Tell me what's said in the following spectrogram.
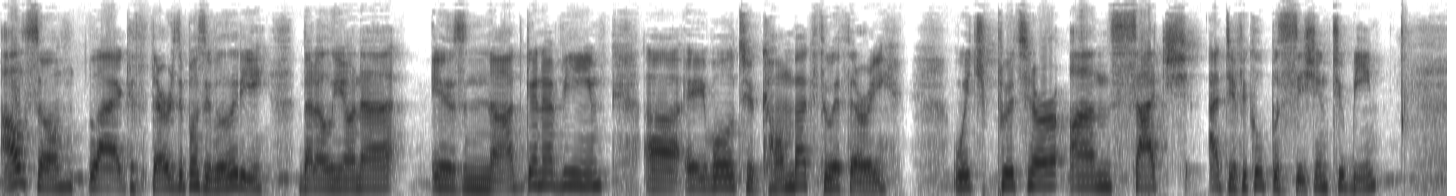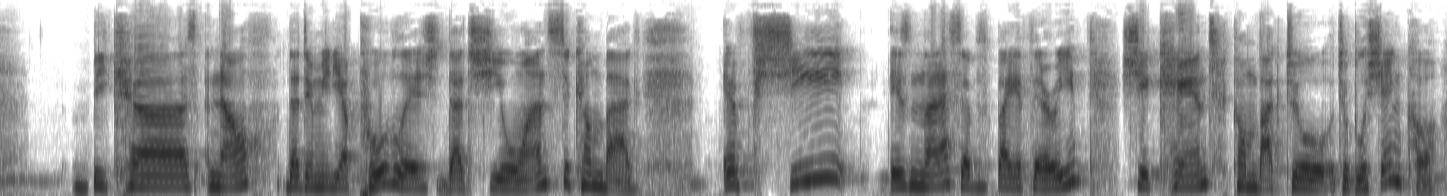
Also, like, there's the possibility that Aliona is not gonna be uh, able to come back to Eteri, which puts her on such a difficult position to be. Because now that the media published that she wants to come back, if she is not accepted by Eteri, she can't come back to, to Plushenko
